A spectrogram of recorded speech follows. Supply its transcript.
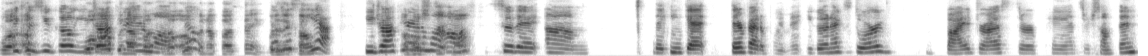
Well, because you go, you we'll drop open your animal a. We'll no, open up a thing. What no, is it listen, called? yeah. You drop your animal strip mall. off so that um they can get their vet appointment. You go next door, buy a dress or pants or something.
